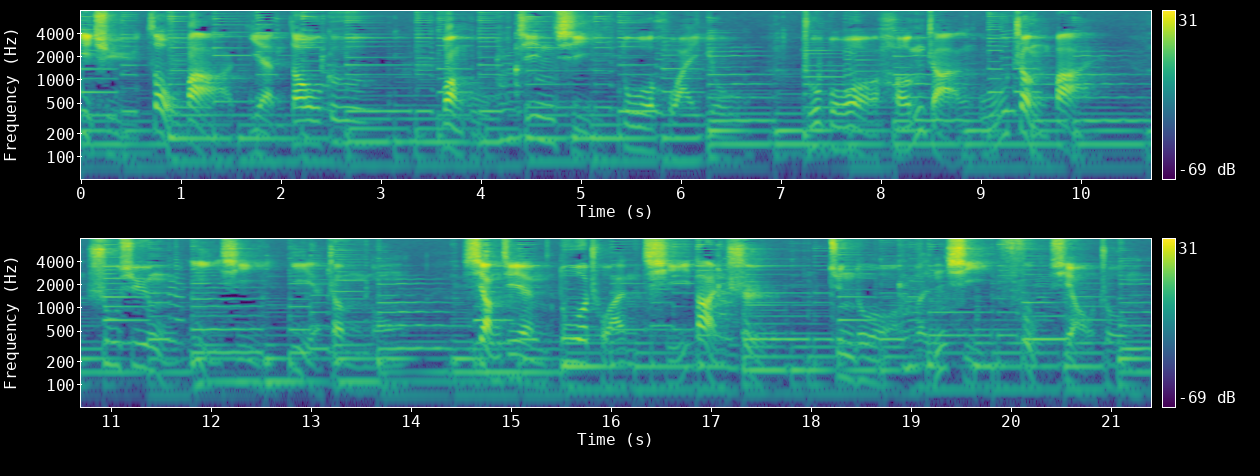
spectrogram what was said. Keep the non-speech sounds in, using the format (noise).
一曲奏罢演刀歌，望古今兮多怀忧。竹帛横展无正败，书兄一夕夜正浓。相间多传奇旦事，君多闻兮复效忠。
